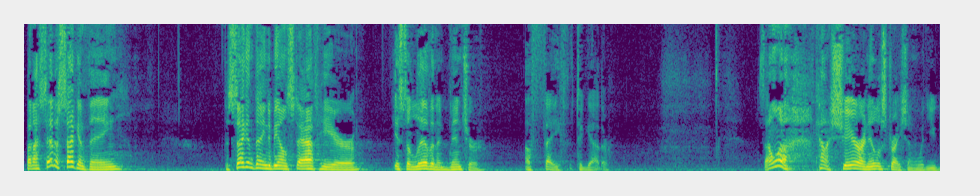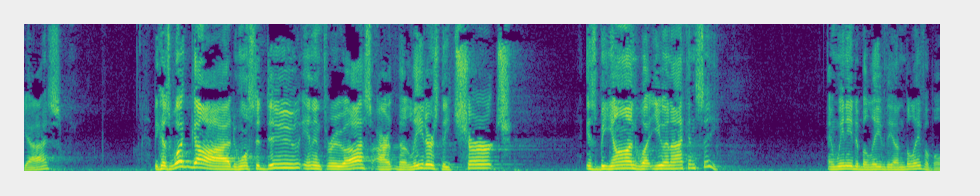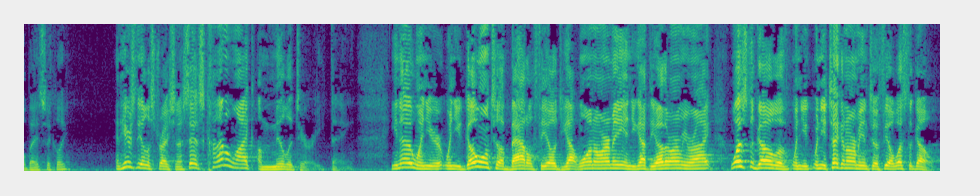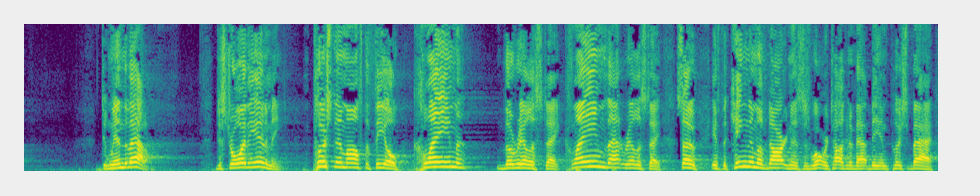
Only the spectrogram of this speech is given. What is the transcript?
But I said a second thing. The second thing to be on staff here is to live an adventure of faith together. So I want to kind of share an illustration with you guys. Because what God wants to do in and through us, our, the leaders, the church, is beyond what you and I can see. And we need to believe the unbelievable, basically. And here's the illustration. I said it's kind of like a military thing. You know, when, you're, when you go onto a battlefield, you got one army and you got the other army, right? What's the goal of, when you, when you take an army into a field, what's the goal? To win the battle, destroy the enemy, push them off the field, claim the real estate, claim that real estate. So if the kingdom of darkness is what we're talking about being pushed back,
